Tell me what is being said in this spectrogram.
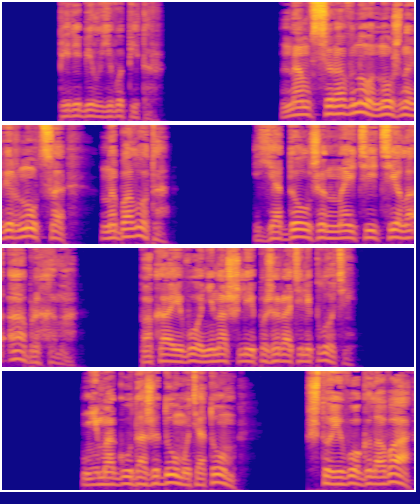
— перебил его Питер. Нам все равно нужно вернуться на болото. Я должен найти тело Абрахама, пока его не нашли пожиратели плоти. Не могу даже думать о том, что его голова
